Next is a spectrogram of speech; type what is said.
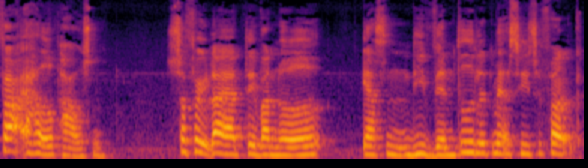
før jeg havde pausen, så føler jeg, at det var noget, jeg sådan lige ventede lidt med at sige til folk.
